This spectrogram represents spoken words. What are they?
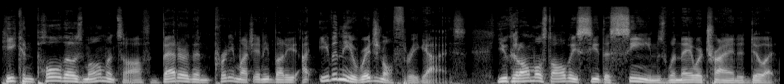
He can pull those moments off better than pretty much anybody, uh, even the original three guys. You could almost always see the seams when they were trying to do it.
